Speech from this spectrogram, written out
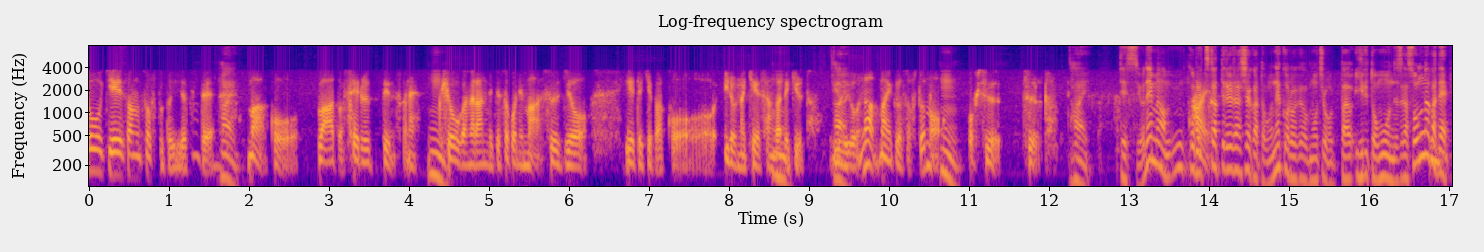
表計算ソフトというやつで、はい。まあこう、わーっとセルっていうんですかね、うん。表が並んでて、そこにまあ数字を入れていけばこう、いろんな計算ができるというような、マイクロソフトのうん。オフィスツールと。はい。ですよね、まあ、これはい使っていらっしゃる方もね、これがもちろんいっぱいいると思うんですが、その中で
